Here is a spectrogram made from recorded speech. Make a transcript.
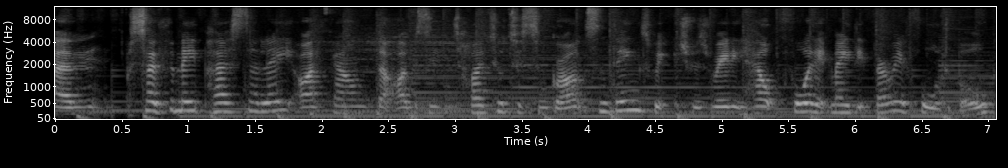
Um, so for me personally, I found that I was entitled to some grants and things, which was really helpful and it made it very affordable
